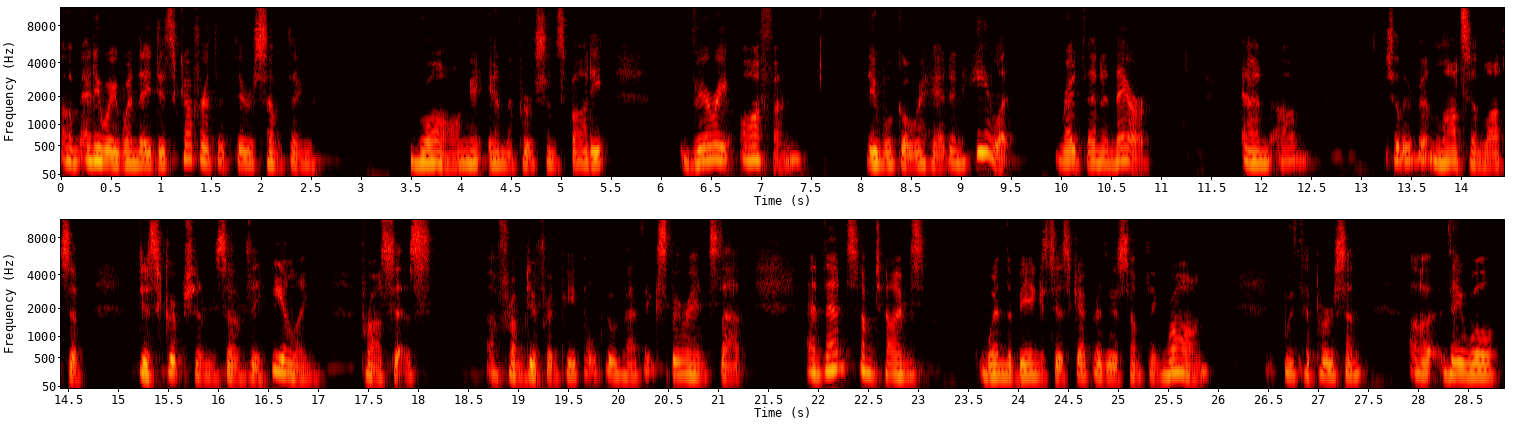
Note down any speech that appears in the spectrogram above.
Um, anyway, when they discover that there's something wrong in the person's body, very often they will go ahead and heal it right then and there. And um, so there have been lots and lots of descriptions of the healing process uh, from different people who have experienced that. And then sometimes when the beings discover there's something wrong with the person, uh, they will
